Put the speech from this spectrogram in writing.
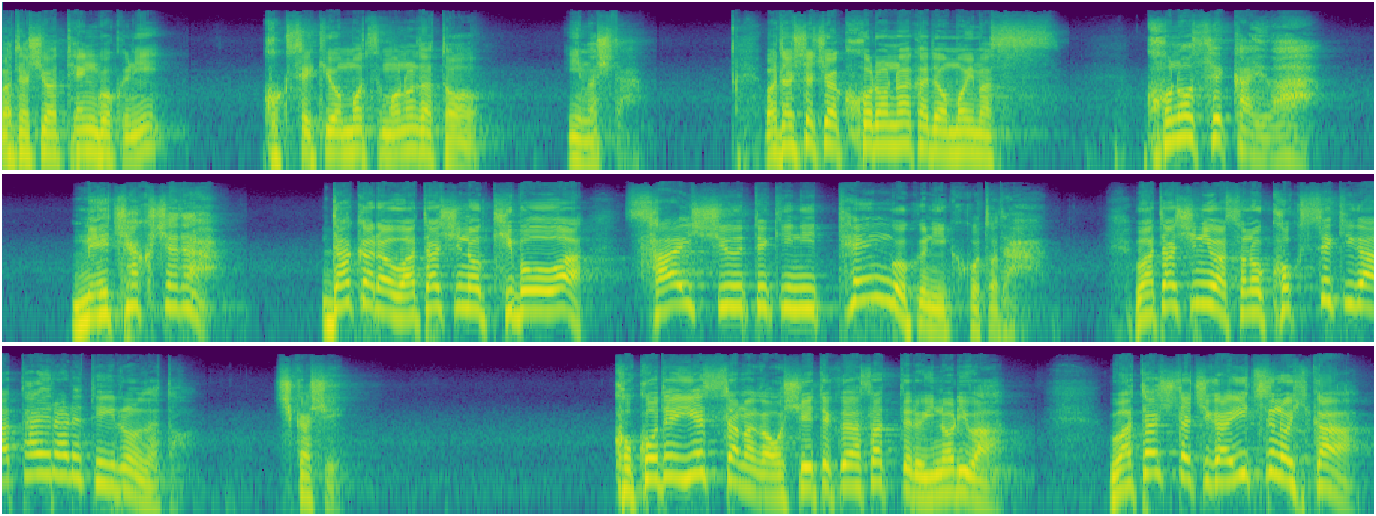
私は天国に国籍を持つものだと言いました。私たちは心の中で思います。この世界はめちゃくちゃだ。だから私の希望は最終的に天国に行くことだ。私にはその国籍が与えられているのだと。しかし、ここでイエス様が教えてくださっている祈りは、私たちがいつの日か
